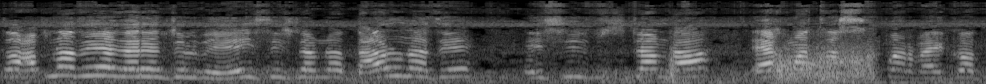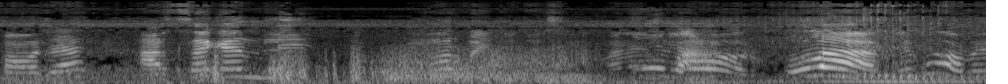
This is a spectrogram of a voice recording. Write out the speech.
তো আপনার দিকে গাড়ি চলবে। এই সিস্টেমটা দারুণ আছে। এই সিস্টেমটা একমাত্র সুপার বাইকত পাওয়া যায়। আর সেকেন্ডলি মোর বাইক মানে ওলা ওলা দেখো হবে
